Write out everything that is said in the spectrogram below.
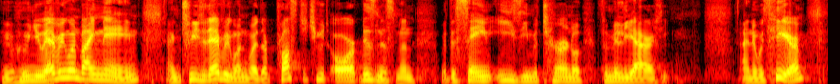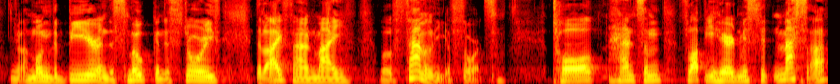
who knew everyone by name and treated everyone, whether prostitute or businessman, with the same easy maternal familiarity. And it was here, you know, among the beer and the smoke and the stories, that I found my, well, family of sorts. Tall, handsome, floppy haired misfit Masa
